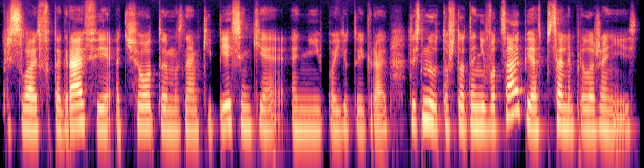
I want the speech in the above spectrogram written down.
присылают фотографии, отчеты, мы знаем, какие песенки они поют и играют. То есть, ну, то, что это не в WhatsApp, а специальное приложение есть.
